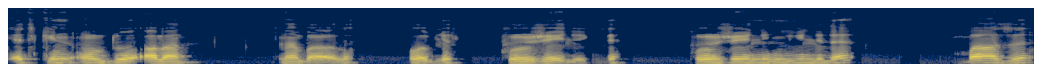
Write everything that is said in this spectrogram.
etkin olduğu alana bağlı olabilir proje ile ilgili. Proje ile ilgili de bazı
